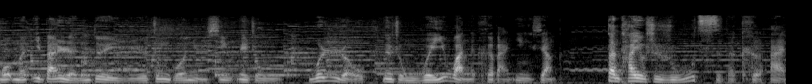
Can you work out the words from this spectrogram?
我们一般人对于中国女性那种温柔、那种委婉的刻板印象，但她又是如此的可爱。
